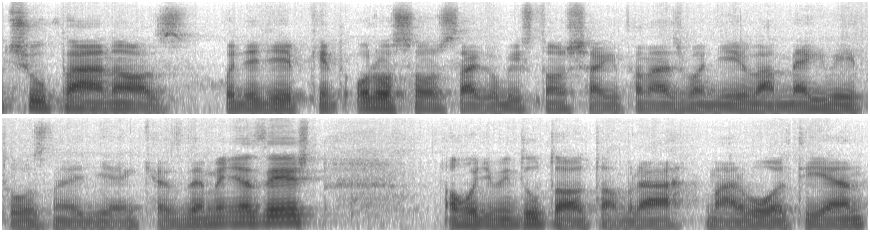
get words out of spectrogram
csupán az, hogy egyébként Oroszország a biztonsági tanácsban nyilván megvétózna egy ilyen kezdeményezést, ahogy mint utaltam rá, már volt ilyen,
